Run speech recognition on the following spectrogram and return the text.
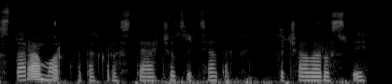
стара морква так росте, а що це ця так почала рости.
